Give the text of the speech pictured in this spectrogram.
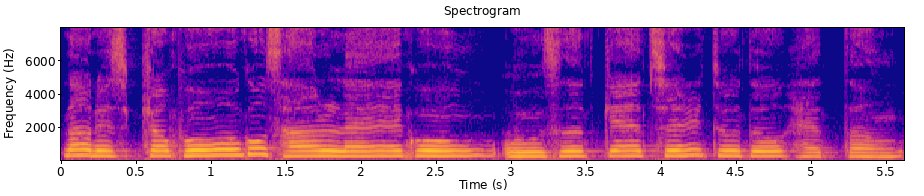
나를 지켜보고 설레고 우습게 질투도 했던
